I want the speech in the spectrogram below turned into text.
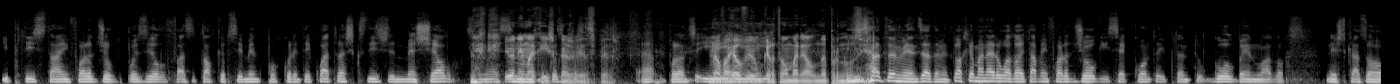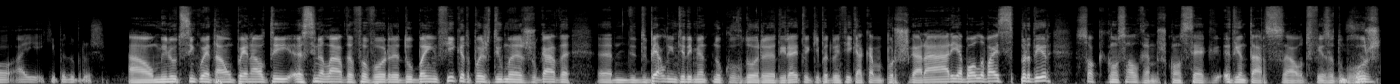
e por isso está em fora de jogo. Depois ele faz o tal cabeceamento para o 44, acho que se diz Mechelo. É assim, Eu nem me arrisco às vezes, Pedro. Ah, pronto, e, não vai ouvir um cartão amarelo na pronúncia. Exatamente, exatamente. De qualquer maneira, o Odói estava em fora de jogo, isso é que conta, e portanto, gol bem anulado neste caso à equipa do Bruges. Ao minuto 50 há um penalti assinalado a favor do Benfica, depois de uma jogada hum, de belo entendimento no corredor direito, a equipa do Benfica acaba por chegar à área, a bola vai se perder, só que Gonçalo Ramos consegue adiantar-se ao defesa do Bruges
